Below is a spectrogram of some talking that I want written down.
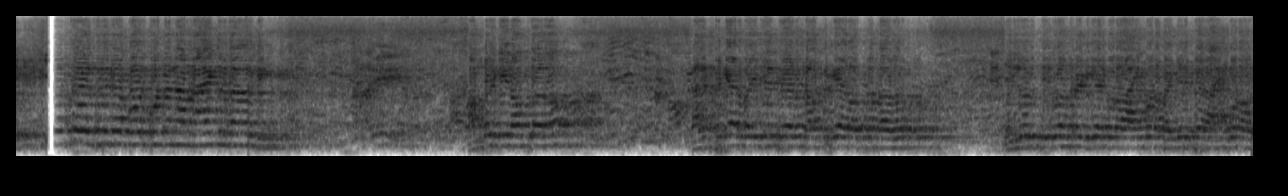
కోరుకుంటున్నాం నాయకులందరికి అందరికీ. నమస్కారం. కలెక్టర్ గారు బయలుదేరిపోయారు కలెక్టర్ గారు వస్తున్నారు. నెల్లూరు తిరువల్ రెడ్డి గారు కూడా ఆయన కూడా బయలుదేరిపోయారు ఆయన కూడా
